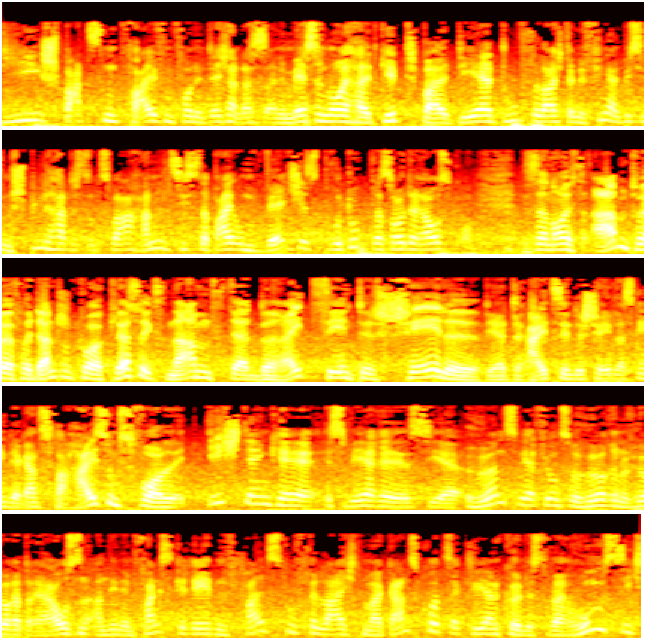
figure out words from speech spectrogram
die Spatzen pfeifen von den Dächern, dass es eine Messeneuheit gibt, bei der du vielleicht deine Finger ein bisschen im Spiel hattest und zwar handelt es sich dabei um welches Produkt, das heute rauskommt? Das ist ein neues Abenteuer für Dungeon Crawl Classics namens der 13. Schädel. Der 13. Schädel, das klingt ja ganz verheißungsvoll. Ich denke, es wäre sehr hörenswert für unsere Hörerinnen und Hörer draußen an den Empfangsgeräten, falls du vielleicht mal ganz kurz erklären könntest, warum es sich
